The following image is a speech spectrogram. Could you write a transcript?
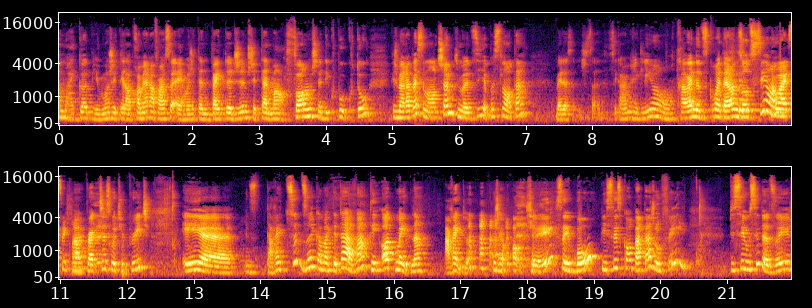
oh my god, puis moi j'étais la première à faire ça. Hey, moi j'étais une bête de gym, j'étais tellement en forme, j'étais découpée au couteau. Puis je me rappelle, c'est mon chum qui m'a dit il y a pas si longtemps, mais là, c'est quand même réglé, là. on travaille notre discours intérieur, nous autres aussi. Hein? Ouais, c'est clair. Uh, practice what you preach. Et euh, il dit T'arrêtes-tu de dire comment t'étais avant? T'es hot maintenant. Arrête là. J'ai dit OK, c'est beau, puis c'est ce qu'on partage aux filles. Puis c'est aussi de dire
